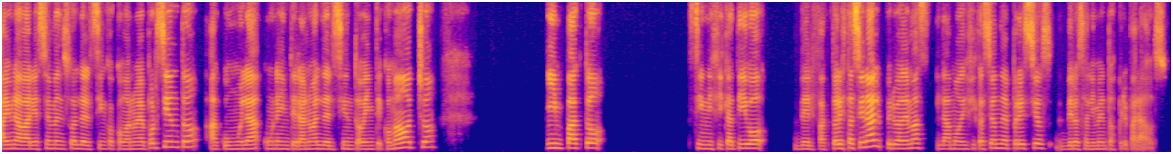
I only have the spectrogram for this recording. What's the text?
Hay una variación mensual del 5,9%, acumula una interanual del 120,8%, impacto significativo del factor estacional, pero además la modificación de precios de los alimentos preparados.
